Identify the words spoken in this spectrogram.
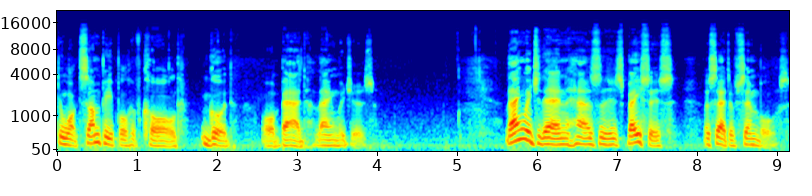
to what some people have called good or bad languages. Language then has as its basis a set of symbols.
